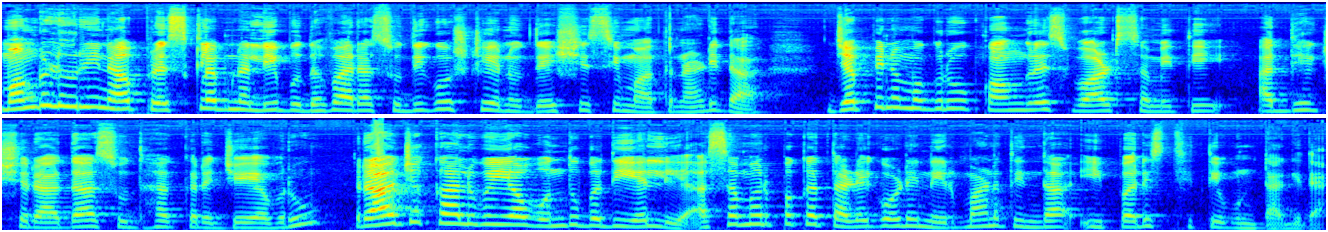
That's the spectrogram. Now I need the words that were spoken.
ಮಂಗಳೂರಿನ ಪ್ರೆಸ್ ಕ್ಲಬ್ನಲ್ಲಿ ಬುಧವಾರ ಸುದ್ದಿಗೋಷ್ಠಿಯನ್ನುದ್ದೇಶಿಸಿ ಮಾತನಾಡಿದ ಜಪ್ಪಿನಮಗುರು ಕಾಂಗ್ರೆಸ್ ವಾರ್ಡ್ ಸಮಿತಿ ಅಧ್ಯಕ್ಷರಾದ ಸುಧಾಕರ್ ಜೆ ಅವರು, ರಾಜಕಾಲುವೆಯ ಒಂದು ಬದಿಯಲ್ಲಿ ಅಸಮರ್ಪಕ ತಡೆಗೋಡೆ ನಿರ್ಮಾಣದಿಂದ ಈ ಪರಿಸ್ಥಿತಿ ಉಂಟಾಗಿದೆ.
